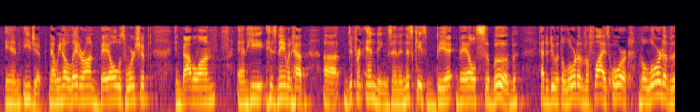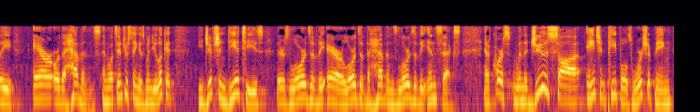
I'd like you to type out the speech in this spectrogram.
in Egypt. Now we know later on Baal was worshipped in Babylon, and he his name would have uh, different endings, and in this case, Baal Sebub had to do with the Lord of the Flies or the Lord of the air or the heavens. And what's interesting is when you look at Egyptian deities, there's lords of the air, lords of the heavens, lords of the insects. And of course, when the Jews saw ancient peoples worshiping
